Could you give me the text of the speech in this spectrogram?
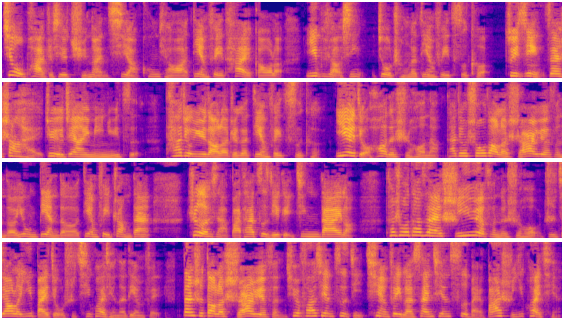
就怕这些取暖器啊、空调啊电费太高了，一不小心就成了电费刺客。最近在上海就有这样一名女子，他就遇到了这个电费刺客。一月九号的时候呢，他就收到了十二月份的用电的电费账单，这下把他自己给惊呆了。他说他在十一月份的时候只交了一百九十七块钱的电费，但是到了十二月份却发现自己欠费了三千四百八十一块钱，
